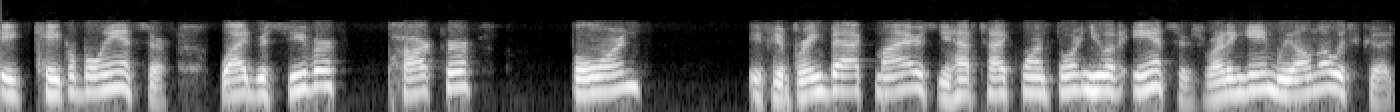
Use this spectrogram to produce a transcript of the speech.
a capable answer. Wide receiver, Parker, Bourne. If you bring back Meyers and you have Tyquan Thornton, you have answers. Running game, we all know it's good.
